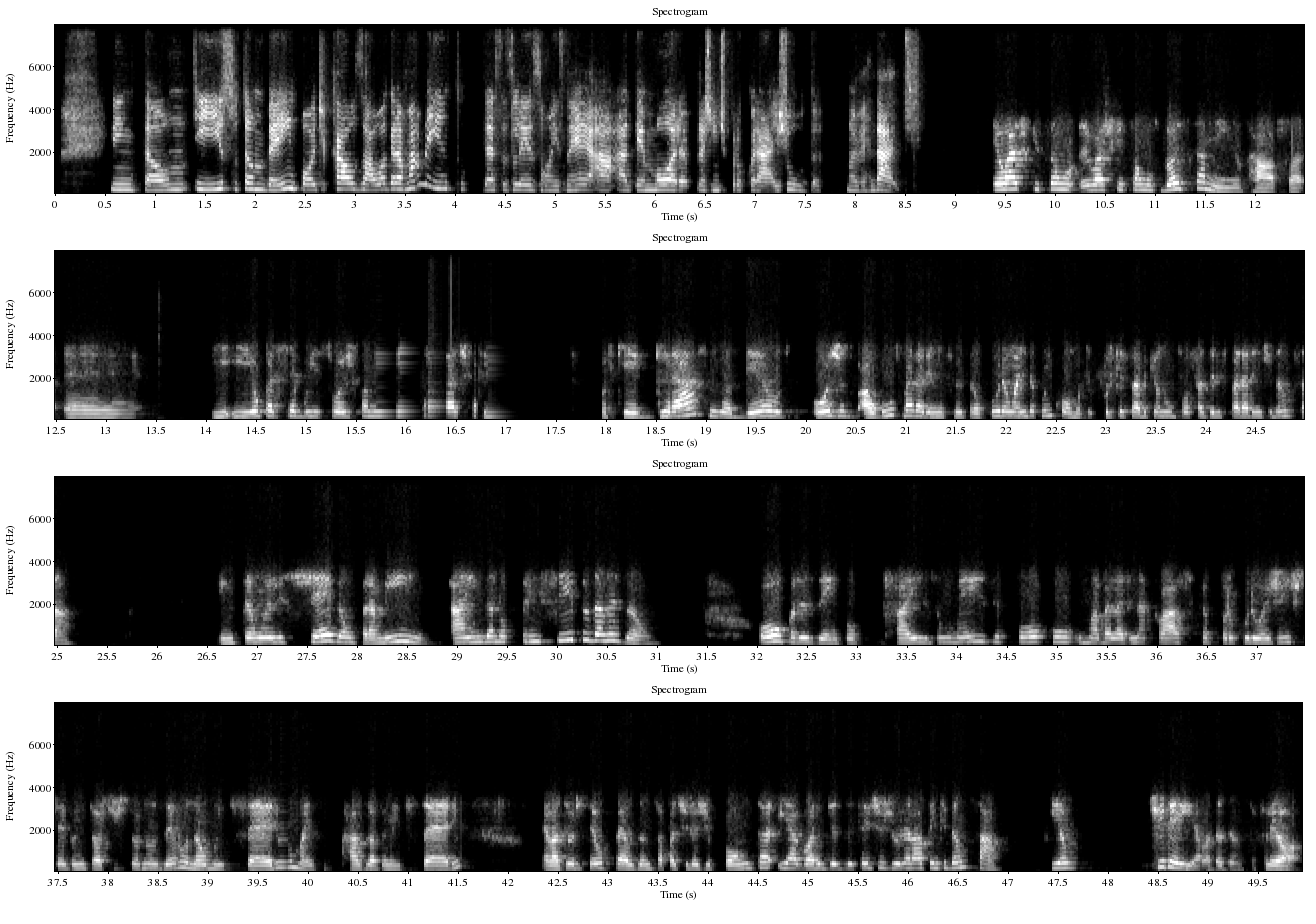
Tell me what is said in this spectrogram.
Então, e isso também pode causar o agravamento dessas lesões, né? A, a demora para a gente procurar ajuda, não é verdade? Eu acho que são, eu acho que são os dois caminhos, Rafa. É, e, e, eu percebo isso hoje com a minha prática, porque graças a Deus hoje alguns bailarinos me procuram ainda com incômodo, porque sabe que eu não vou fazer eles pararem de dançar. Então eles chegam para mim ainda no princípio da lesão. Ou, por exemplo, faz um mês e pouco, uma bailarina clássica procurou a gente, teve um entorse de tornozelo, não muito sério, mas razoavelmente sério. Ela torceu o pé usando sapatilhas de ponta e agora, dia 16 de julho, ela tem que dançar. E eu tirei ela da dança. Falei, ó,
